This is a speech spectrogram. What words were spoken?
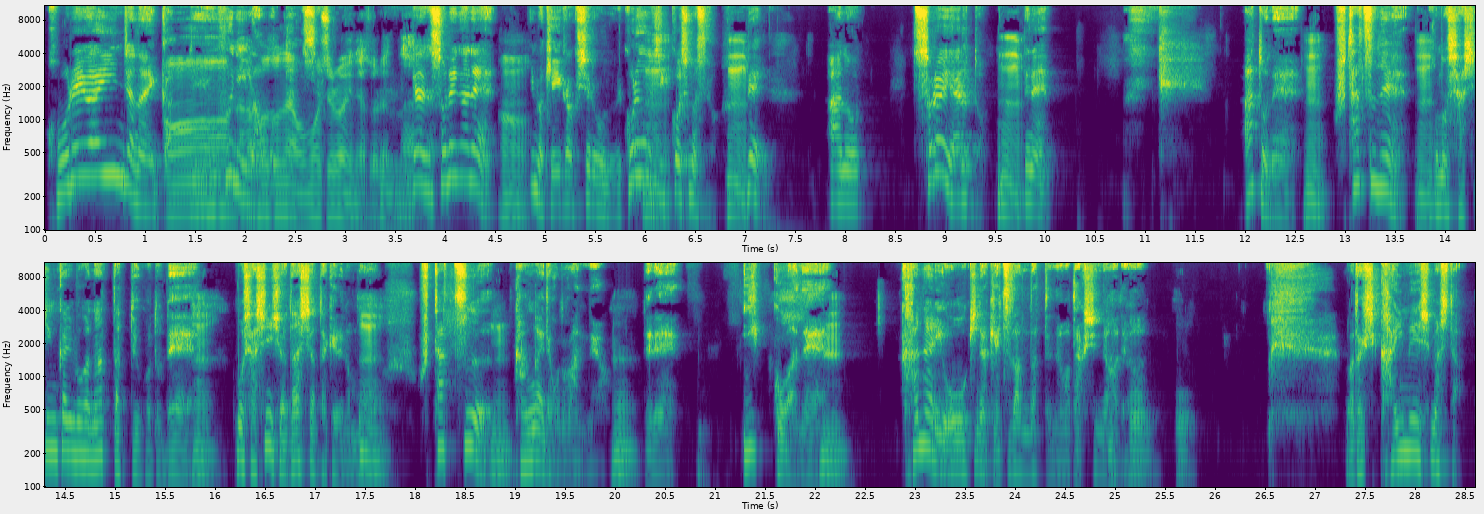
これがいいんじゃないかっていうふうに今なるほどね。面白いね、それね。で、それがね、今計画してるもので、これを実行しますよ。で、あの、それをやると。でね、あとね、二、うん、つね、うん、この写真家に僕がなったっていうことで、うん、もう写真集は出しちゃったけれども、二、つ考えたことがあるんだよ。でね、一個はね、かなり大きな決断だってね、私の中では。私、解明しました。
